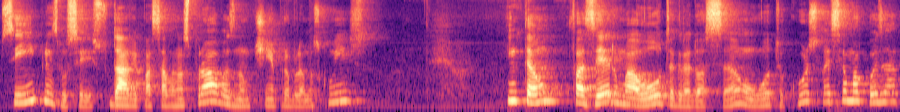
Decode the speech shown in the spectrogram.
simples, você estudava e passava nas provas, não tinha problemas com isso. Então, fazer uma outra graduação, um outro curso, vai ser uma coisa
